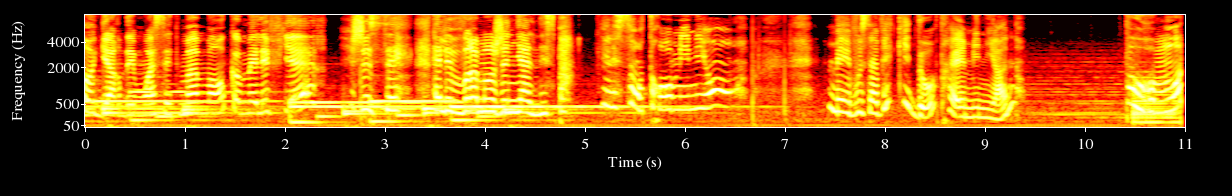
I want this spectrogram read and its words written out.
Regardez-moi cette maman comme elle est fière. Je sais, elle est vraiment géniale, n'est-ce pas? Ils sont trop mignons. Mais vous savez qui d'autre est mignonne? Pour moi?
